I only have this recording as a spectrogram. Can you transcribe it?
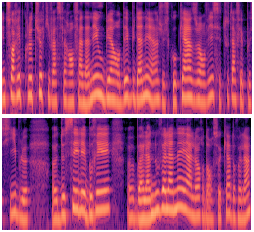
une soirée de clôture qui va se faire en fin d'année ou bien en début d'année, hein, jusqu'au 15 janvier, c'est tout à fait possible euh, de célébrer bah, la nouvelle année alors dans ce cadre-là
